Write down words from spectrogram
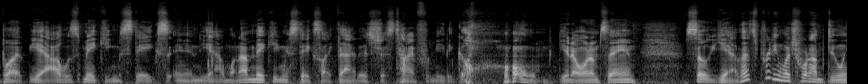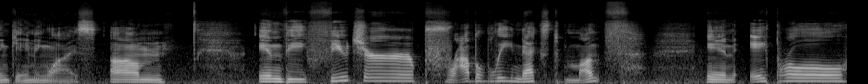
but yeah, I was making mistakes, and yeah, when I'm making mistakes like that, it's just time for me to go home. You know what I'm saying? So yeah, that's pretty much what I'm doing gaming wise. Um, in the future, probably next month, in April,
